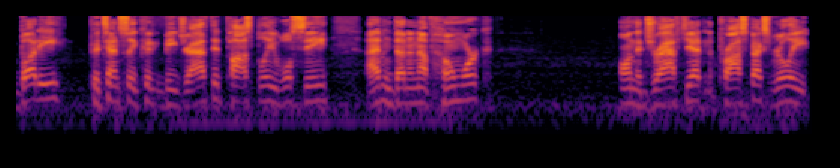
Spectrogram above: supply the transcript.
buddy, potentially could be drafted. Possibly, we'll see. I haven't done enough homework on the draft yet, and the prospects really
